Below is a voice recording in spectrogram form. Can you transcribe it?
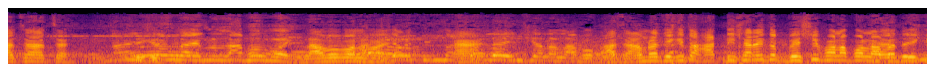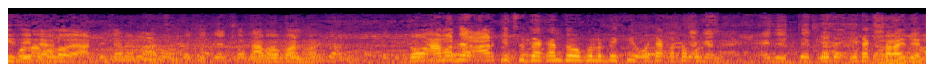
আচ্ছা আচ্ছা। লাভবান হয়। হ্যাঁ। লাভ আচ্ছা আমরা দেখি তো হাড্ডি সারাই তো বেশি ফলাফল আমরা হ্যাঁ, দেখি যেটা। হয়, লাভবান হয়। তো আমাদের আর কিছু দেখান তো ওগুলো দেখি ওটা কত পড়ছে? দেখেন এই যে এটা- সরাই দেন।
